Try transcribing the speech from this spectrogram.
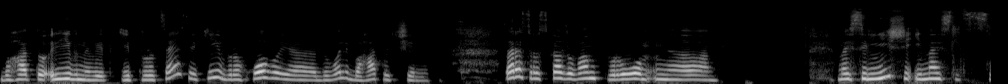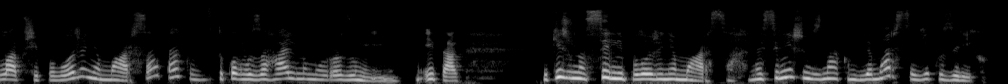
багаторівневий такий процес, який враховує доволі багато чинників. Зараз розкажу вам про е, найсильніші і найслабші положення Марса, так, в такому загальному розумінні. І так, які ж у нас сильні положення Марса? Найсильнішим знаком для Марса є Козиріг.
